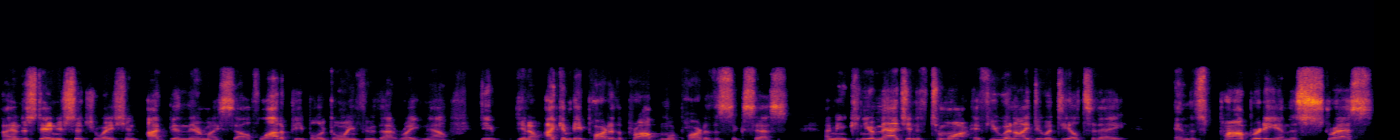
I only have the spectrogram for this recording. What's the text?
I understand your situation. I've been there myself. A lot of people are going through that right now. Do you, you know, I can be part of the problem or part of the success. I mean, can you imagine if tomorrow, if you and I do a deal today and this property and the stress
